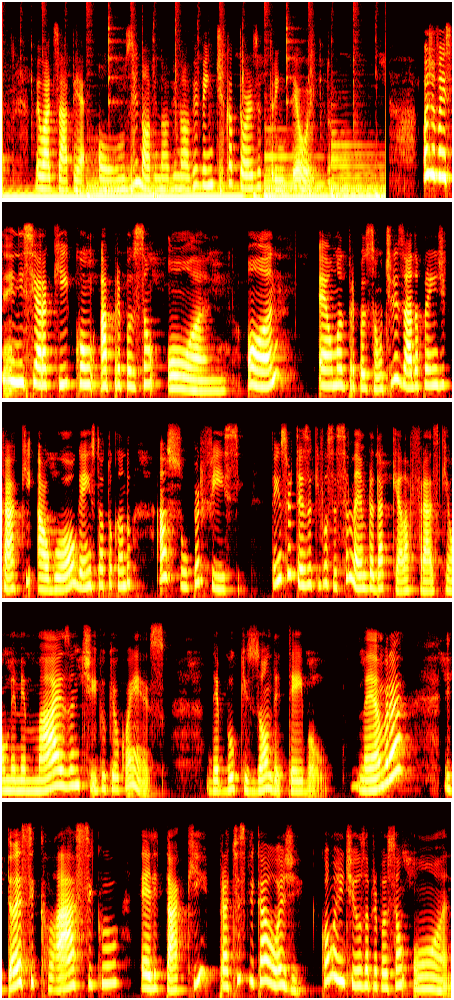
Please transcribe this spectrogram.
Meu WhatsApp é 11 999 20 14 38. Hoje eu vou iniciar aqui com a preposição on. On é uma preposição utilizada para indicar que algo ou alguém está tocando a superfície. Tenho certeza que você se lembra daquela frase que é o meme mais antigo que eu conheço. The book is on the table. Lembra? Então esse clássico, ele tá aqui para te explicar hoje como a gente usa a preposição on.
